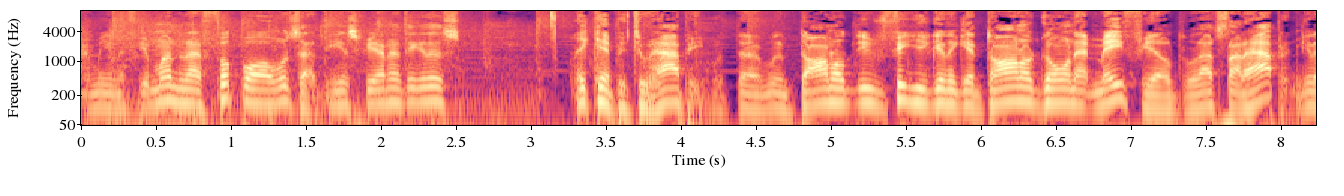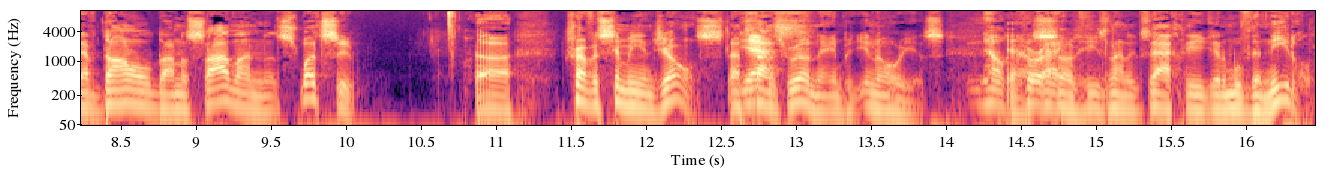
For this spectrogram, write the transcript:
I mean, if you're Monday Night Football, what's that? ESPN, I think it is. They can't be too happy with, uh, with Darnold. You figure you're going to get Darnold going at Mayfield. Well, that's not happening. You're going to have Darnold on the sideline in a sweatsuit. Uh, Trevor Siemian Jones. That's not his real name, but you know who he is. No, Yeah, correct. So he's not exactly going to move the needle,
